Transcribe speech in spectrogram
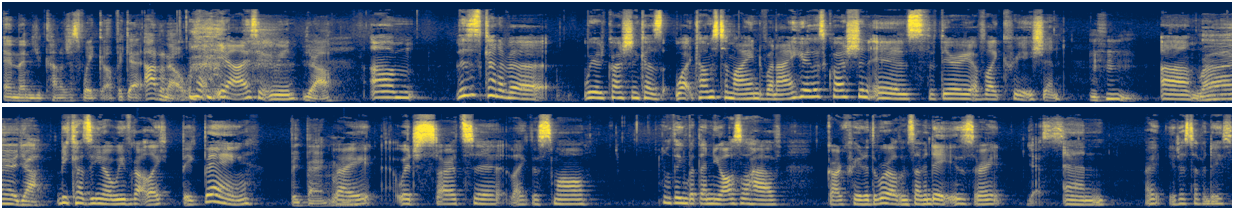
and then you kind of just wake up again. I don't know. yeah i see what you mean yeah. This is kind of a weird question because what comes to mind when i hear this question is the theory of like creation Um, right. Yeah. because you know we've got like big bang Big Bang. right which starts at like this small little thing but then you also have god created the world in seven days right Yes. and right it is seven days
